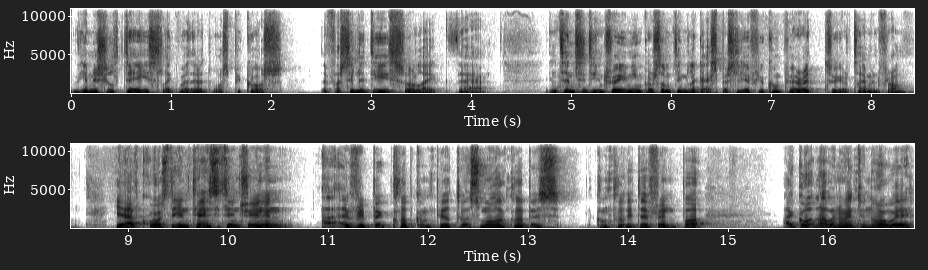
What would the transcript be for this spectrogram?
the initial days? Like whether it was because the facilities or like the intensity in training or something like, especially if you compare it to your time in Fram. Yeah, of course, the intensity in training at every big club compared to a smaller club is completely different. But I got that when I went to Norway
